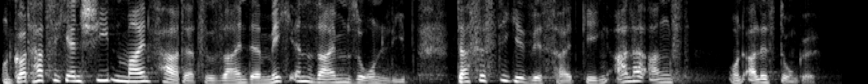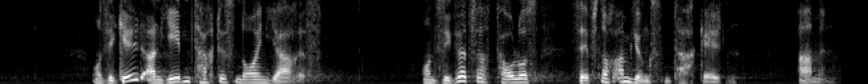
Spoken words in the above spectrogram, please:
Und Gott hat sich entschieden, mein Vater zu sein, der mich in seinem Sohn liebt. Das ist die Gewissheit gegen alle Angst und alles Dunkel. Und sie gilt an jedem Tag des neuen Jahres. Und sie wird, sagt Paulus, selbst noch am jüngsten Tag gelten. Amen.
